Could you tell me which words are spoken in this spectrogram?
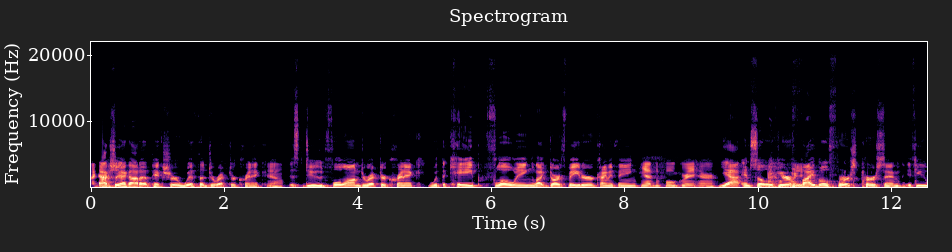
that Actually, I got a picture with a director Krennic. Yeah. This dude, full on director Krennic with the cape flowing like Darth Vader kind of thing. He had the full gray hair. Yeah, and so if you're a 501st person, if you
